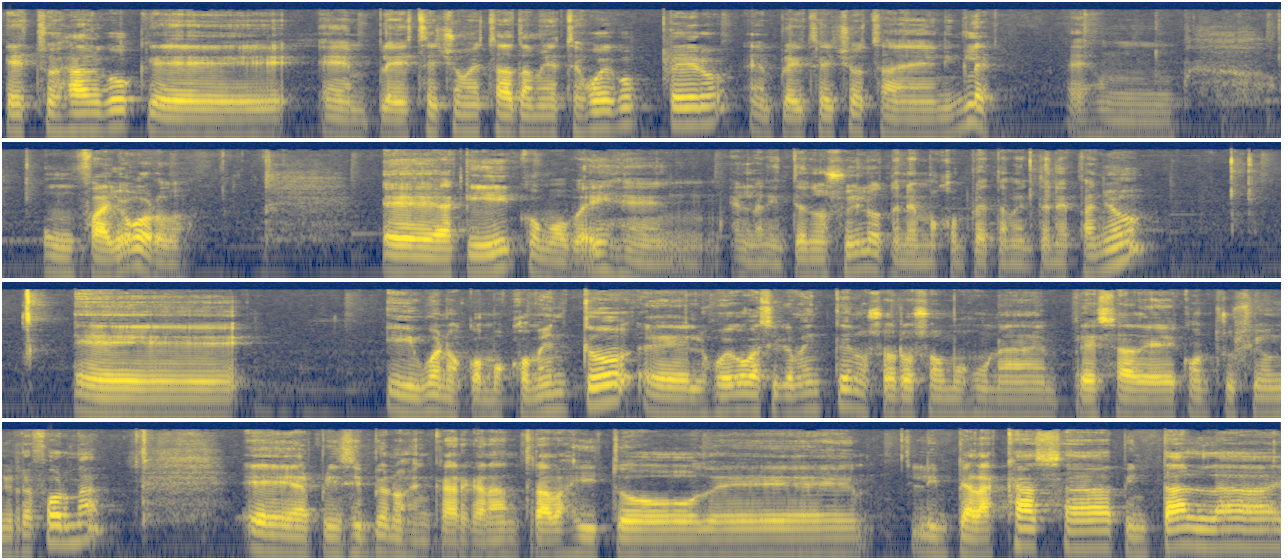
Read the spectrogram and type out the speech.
Esto es algo que en PlayStation está también este juego, pero en PlayStation está en inglés. Es un, fallo gordo. Eh, aquí, como veis, en, en, la Nintendo Switch lo tenemos completamente en español. Y bueno, como os comento, el juego básicamente nosotros somos una empresa de construcción y reforma. Eh, al principio nos encargarán trabajitos de limpiar las casas, pintarlas,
